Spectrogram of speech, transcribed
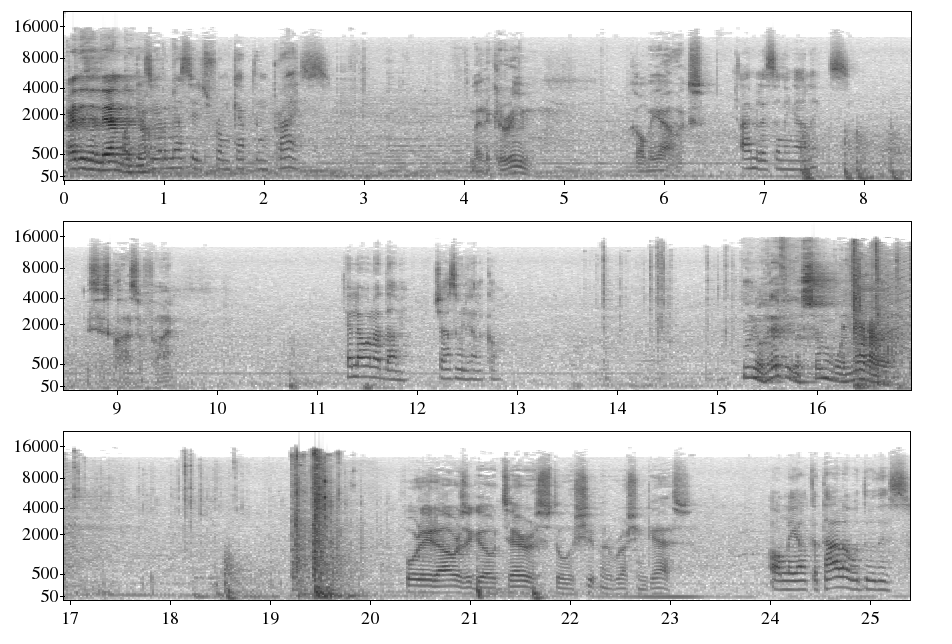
Este es el de antes, ¿no? What is your message from Captain Price? Commander Karim. Call me Alex. I'm listening, Alex. This is classified. Hello, Adam. جاهزوا لي هالكم. No, los gráficos son buenardos. 48 hours ago, terrorists stole a shipment of Russian gas. Only Al-Qatala would do this.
